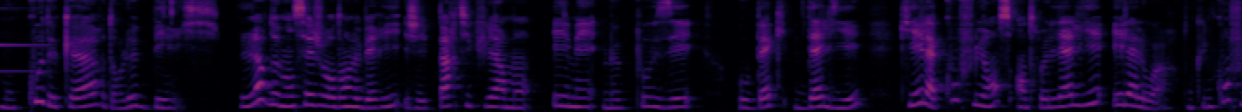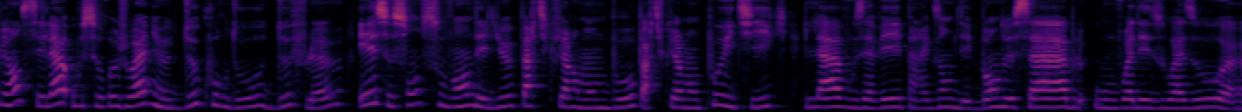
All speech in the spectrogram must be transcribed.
Mon coup de cœur dans le Berry. Lors de mon séjour dans le Berry, j'ai particulièrement aimé me poser au bec d'Allier, qui est la confluence entre l'Allier et la Loire. Donc une confluence, c'est là où se rejoignent deux cours d'eau, deux fleuves, et ce sont souvent des lieux particulièrement beaux, particulièrement poétiques. Là, vous avez par exemple des bancs de sable où on voit des oiseaux euh,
